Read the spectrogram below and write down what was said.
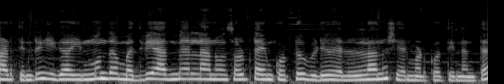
ಮಾಡ್ತೀನಿ ರೀ ಈಗ ಇನ್ನು ಮುಂದೆ ಮದ್ವೆ ಆದಮೇಲೆ ನಾನು ಸ್ವಲ್ಪ ಟೈಮ್ ಕೊಟ್ಟು ವಿಡಿಯೋ ಎಲ್ಲನೂ ಶೇರ್ ಮಾಡ್ಕೋತೀನಂತೆ.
